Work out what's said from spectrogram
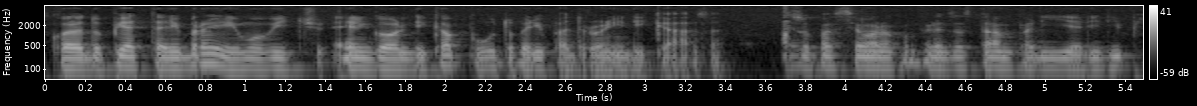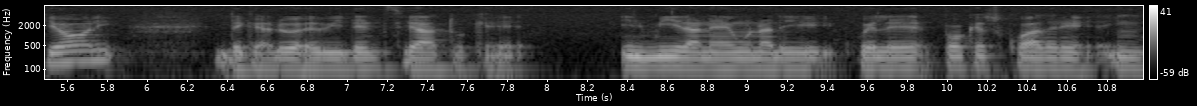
con la doppietta di Ibrahimovic e il gol di Caputo per i padroni di casa. Adesso passiamo alla conferenza stampa di ieri di Pioli, De ha evidenziato che il Milan è una di quelle poche squadre in,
